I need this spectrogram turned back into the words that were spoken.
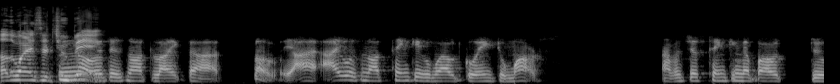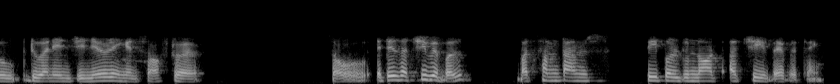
Otherwise, they're too no, big. it is not like that. No, I, I was not thinking about going to Mars. I was just thinking about to do an engineering in software. So it is achievable, but sometimes people do not achieve everything.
